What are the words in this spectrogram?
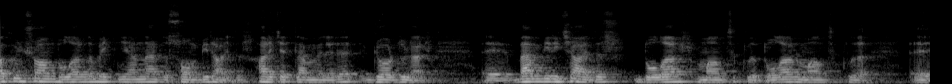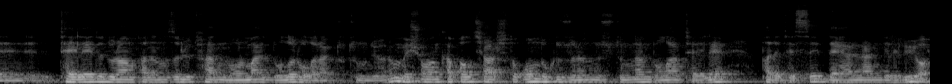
Bakın şu an dolarda bekleyenler de son bir aydır hareketlenmeleri gördüler. E, ben 1-2 aydır dolar mantıklı, dolar mantıklı e, TL'de duran paranızı lütfen normal dolar olarak tutun diyorum ve şu an kapalı çarşıda 19 liranın üstünden dolar TL paritesi değerlendiriliyor.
